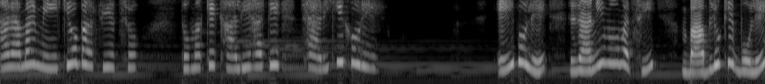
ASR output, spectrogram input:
আর আমার মেয়েকেও বাঁচিয়েছ। তোমাকে খালি হাতে ছাড়ি কি করে? এই বলে রানী মৌমাছি বাবলুকে বলে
